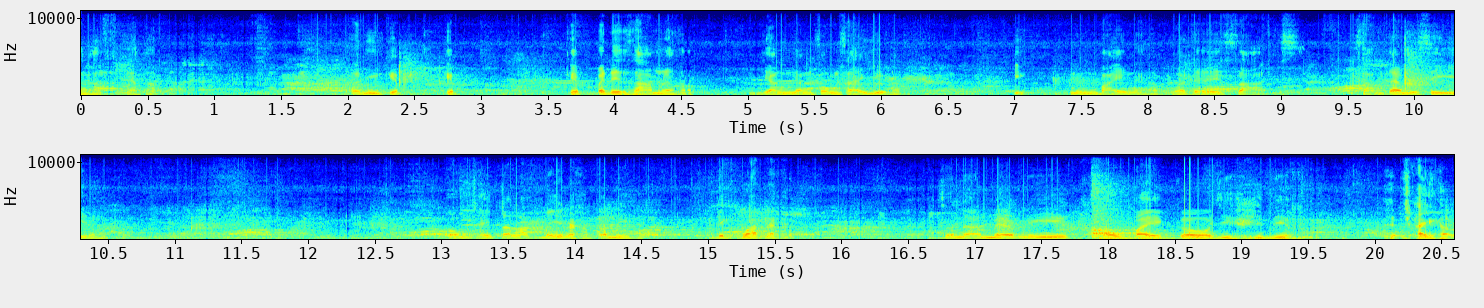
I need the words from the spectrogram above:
ยังครับยังครับยังครับ ตอนนี้เก็บเก็บ เก็บไปได้สามแล้วครับ ยังยังสงสัยอยู่ครับ อีกหนึ่งใบนะครับ ว่าจะได้สามสามแต้มหรือสี่นะครับต้องใช้ตลับเมตรนะครับ ตอนนี้เด็กวัดนะครับ สนามแบบนี้เข้าไปก็ยืนเดียวใช่ครับ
